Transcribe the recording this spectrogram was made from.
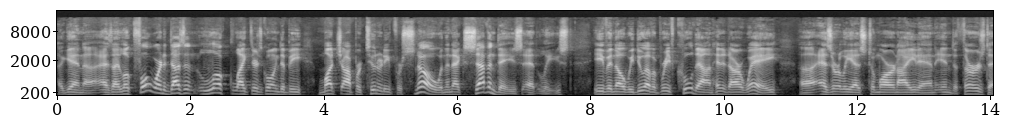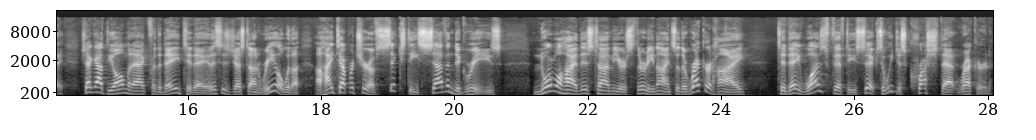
again, uh, as I look forward, it doesn't look like there's going to be much opportunity for snow in the next seven days at least, even though we do have a brief cool down headed our way uh, as early as tomorrow night and into Thursday. Check out the almanac for the day today. This is just unreal with a, a high temperature of 67 degrees. Normal high this time of year is 39, so the record high today was 56, so we just crushed that record.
